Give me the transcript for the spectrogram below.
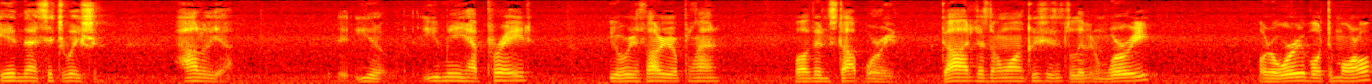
in that situation. Hallelujah. You you may have prayed, you already thought of your plan. Well then stop worrying. God does not want Christians to live in worry or to worry about tomorrow.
